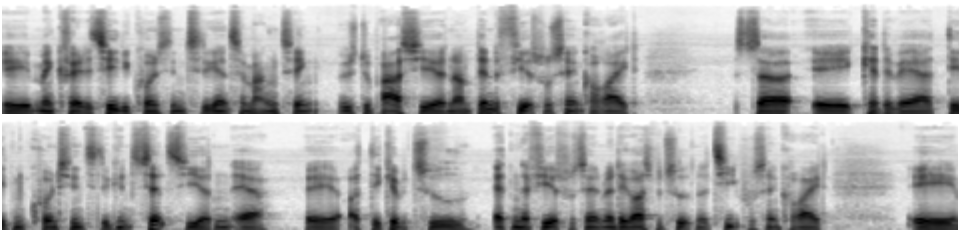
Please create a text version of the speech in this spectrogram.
Øh, men kvalitet i kunstig intelligens er mange ting. Hvis du bare siger, at den er 80% korrekt, så øh, kan det være, at det den kunstig intelligens selv siger, den er. Øh, og det kan betyde, at den er 80%, men det kan også betyde, at den er 10% korrekt. Øh,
